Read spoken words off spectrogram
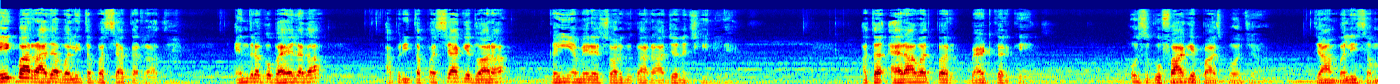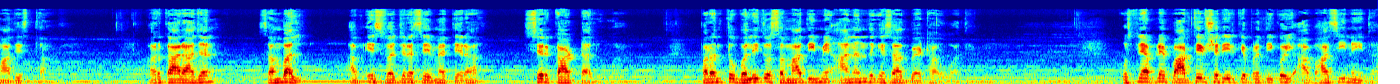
एक बार राजा बलि तपस्या कर रहा था। इंद्र को भय लगा अपनी तपस्या के द्वारा कहीं यह मेरे स्वर्ग का राजन छीन ले। अतः ऐरावत पर बैठ करके उस गुफा के पास पहुँचा जहाँ बलि समाधित था और कहा राजन संभल। अब इस वज्र से मैं तेरा सिर काट डालूँगा। परंतु बलि तो समाधि में आनंद के साथ बैठा हुआ था। उसने अपने पार्थिव शरीर के प्रति कोई आभासी नहीं था।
